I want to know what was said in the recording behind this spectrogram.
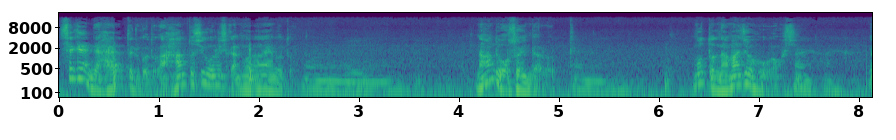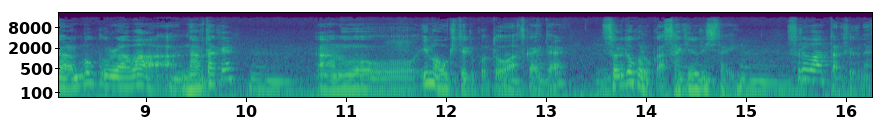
世間で流行ってることが半年後にしか載らないこと。なんで遅いんだろうって。もっと生情報が欲しい、だから僕らはなるだけ、あの今起きてることを扱いたい、それどころか先取りしたい、それはあったんですよね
